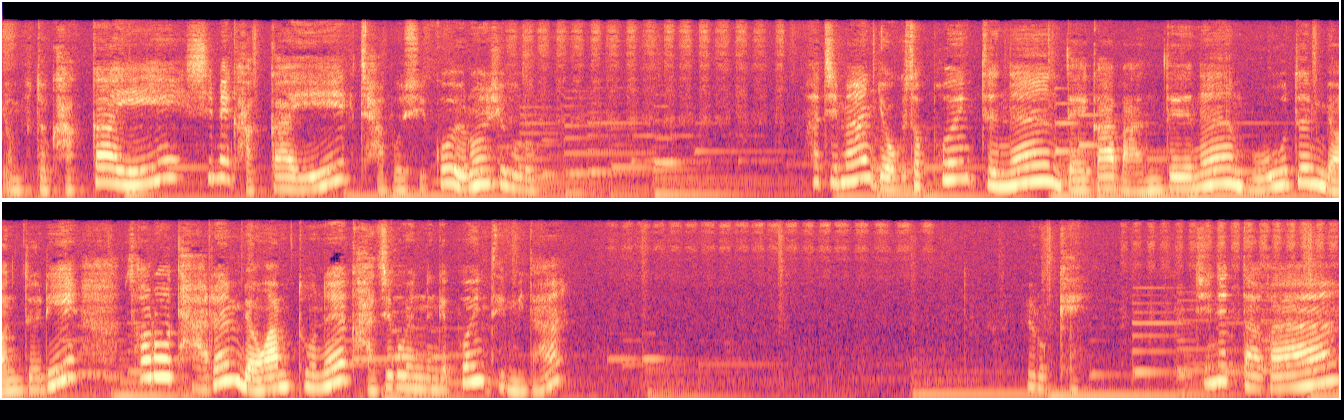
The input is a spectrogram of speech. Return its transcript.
연부터 가까이, 심에 가까이 잡으시고 이런 식으로 하지만 여기서 포인트는 내가 만드는 모든 면들이 서로 다른 명암 톤을 가지고 있는 게 포인트입니다. 이렇게 진했다가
